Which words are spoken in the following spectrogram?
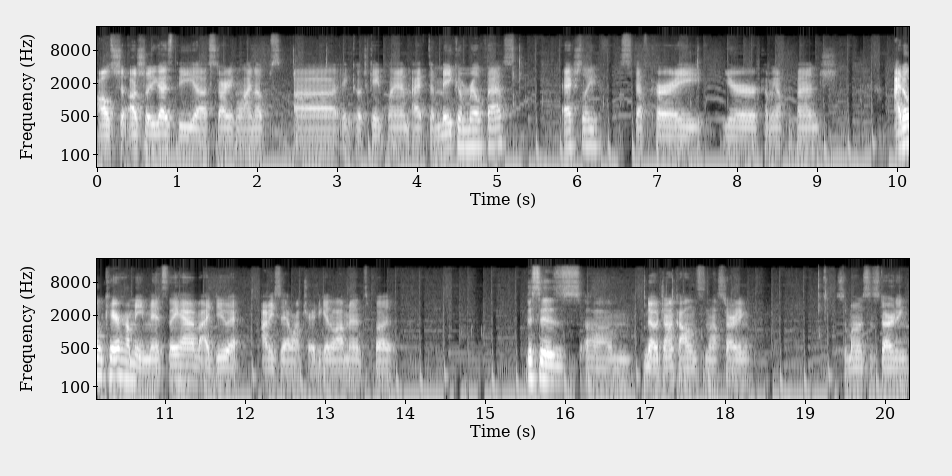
I'll, sh I'll show you guys the uh, starting lineups uh, in Coach Game Plan. I have to make them real fast, actually. Steph Curry, you're coming off the bench. I don't care how many minutes they have. I do, obviously, I want Trae to get a lot of minutes, but this is, um, no, John Collins is not starting. Sabonis is starting,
